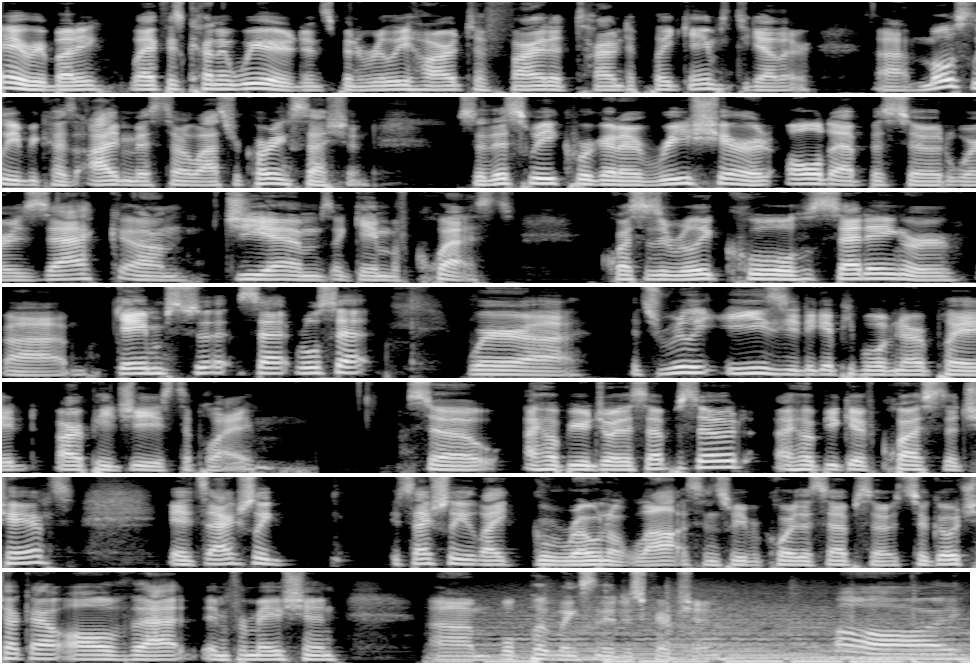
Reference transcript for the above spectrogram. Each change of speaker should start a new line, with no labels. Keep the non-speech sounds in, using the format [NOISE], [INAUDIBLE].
Hey, everybody. Life is kind of weird. It's been really hard to find a time to play games together, uh, mostly because I missed our last recording session. So this week, we're going to reshare an old episode where Zach um, GMs a game of Quest. Quest is a really cool setting or uh, game set, rule set, where uh, it's really easy to get people who've never played RPGs to play. So I hope you enjoy this episode. I hope you give Quest a chance. It's actually it's actually like grown a lot since we recorded this episode. So go check out all of that information. Um, we'll put links in the description. Bye.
